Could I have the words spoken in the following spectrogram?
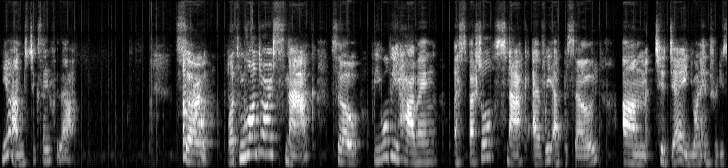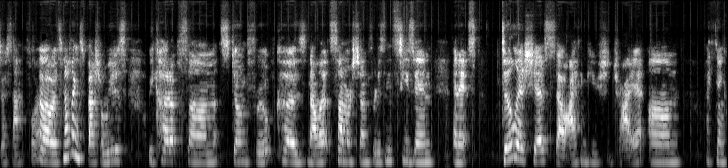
yeah, I'm just excited for that. So Okay. let's move on to our snack. So we will be having a special snack every episode. Um, today, you want to introduce our snack for? Oh, it's nothing special. We just we cut up some stone fruit because now that summer stone fruit is in season and it's delicious. So I think you should try it. Um, I think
